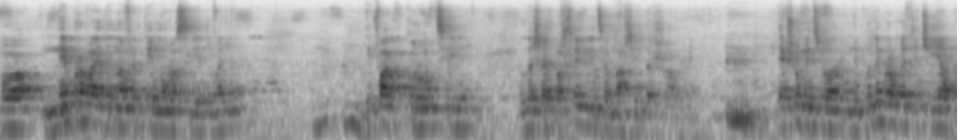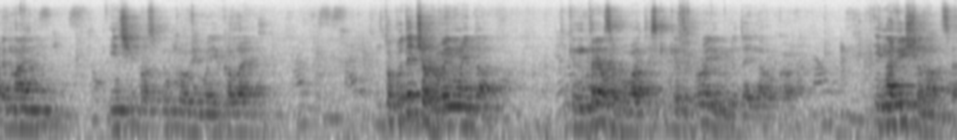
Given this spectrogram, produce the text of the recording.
бо не проведено ефективне розслідування, і факт корупції лише посилюється в нашій державі. Якщо ми цього не будемо робити, чи я принаймні, інші проспілкові мої колеги, то буде черговий майдан. Тільки не треба забувати, скільки зброї у людей на руках. І навіщо нам це?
